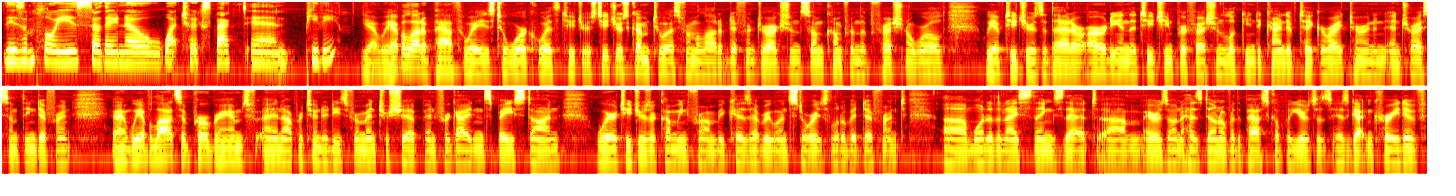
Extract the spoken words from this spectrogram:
these employees so they know what to expect in PV? Yeah, we have a lot of pathways to work with teachers. Teachers come to us from a lot of different directions. Some come from the professional world. We have teachers that are already in the teaching profession looking to kind of take a right turn and, and try something different. And we have lots of programs and opportunities for mentorship and for guidance based on where teachers are coming from because everyone's story is a little bit different. Um, one of the nice things that um, Arizona has done over the past couple years is, has gotten creative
